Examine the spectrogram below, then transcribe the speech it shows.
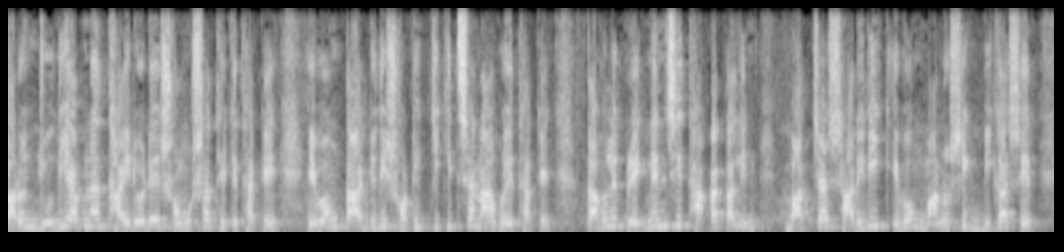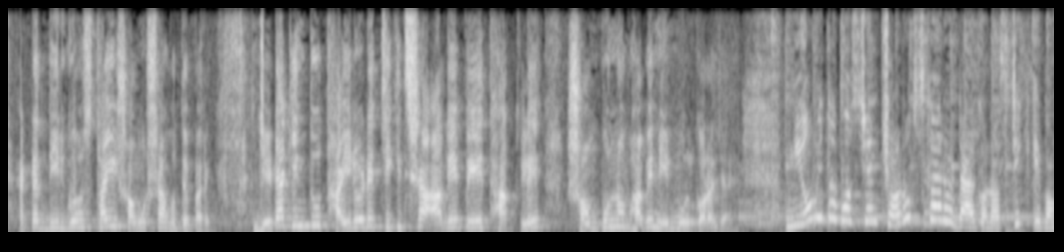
কারণ যদি আপনার থাইরয়েডের সমস্যা থেকে থাকে এবং তার যদি সঠিক চিকিৎসা না হয়ে থাকে তাহলে প্রেগনেন্সি থাকাকালীন বাচ্চার শারীরিক এবং মানসিক বিকাশের একটা দীর্ঘস্থায়ী সমস্যা হতে পারে যেটা কিন্তু থাইরয়েডের চিকিৎসা আগে পেয়ে থাকলে সম্পূর্ণভাবে নির্মূল করা যায়। নিয়মিত বসছেন চরক স্কয়ার ও ডায়াগনস্টিক এবং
